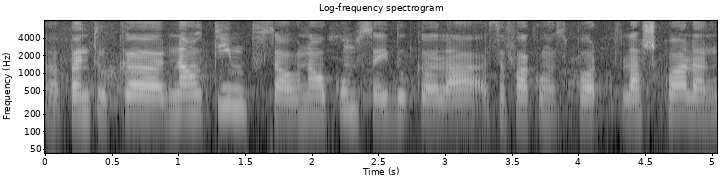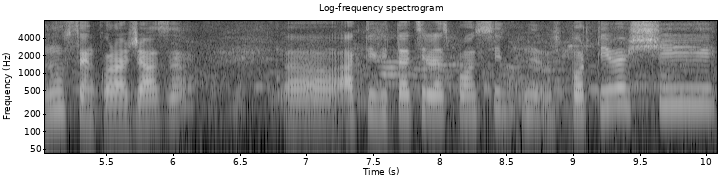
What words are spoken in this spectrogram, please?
Uh, pentru că n-au timp sau n-au cum să-i ducă la, să facă un sport. La școală nu se încurajează uh, activitățile sportive și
